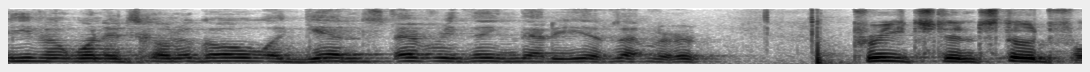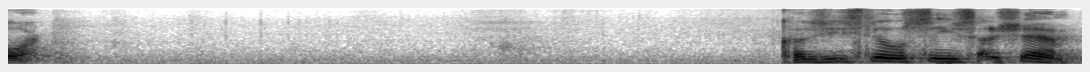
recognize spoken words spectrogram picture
even when it's going to go against everything that he has ever preached and stood for. Because he still sees Hashem.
